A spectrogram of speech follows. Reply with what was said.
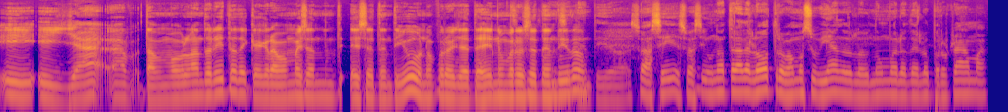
y, y ya ah, estábamos hablando ahorita de que grabamos el 70 el 71, pero ya este es el número 72. 72. Eso así, eso así, uno tras del otro, vamos subiendo los números de los programas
